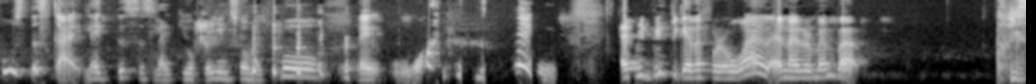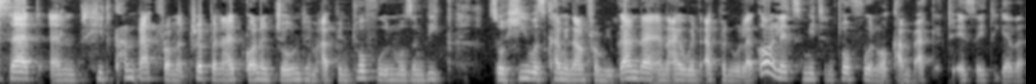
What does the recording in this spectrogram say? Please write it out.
who's this guy? Like, this is like, you're bringing so much more. like, what? And we'd been together for a while. And I remember we sat and he'd come back from a trip and I'd gone and joined him up in Tofo in Mozambique. So he was coming down from Uganda and I went up and we're like, oh, let's meet in Tofo and we'll come back to SA together.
